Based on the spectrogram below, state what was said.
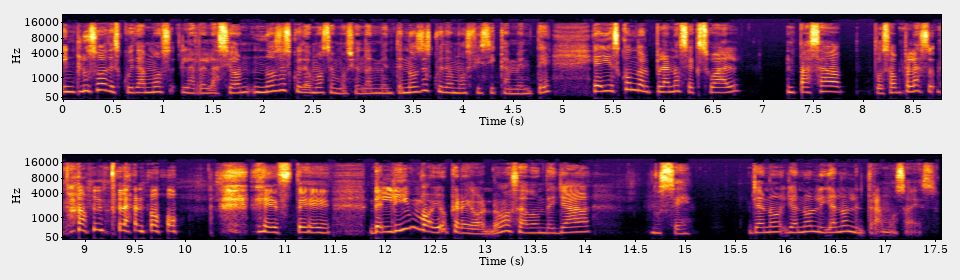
incluso descuidamos la relación, nos descuidamos emocionalmente, nos descuidamos físicamente. Y ahí es cuando el plano sexual pasa pues un, plazo, a un plano este, de limbo, yo creo, ¿no? O sea, donde ya, no sé, ya no, ya no, ya no le entramos a eso.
